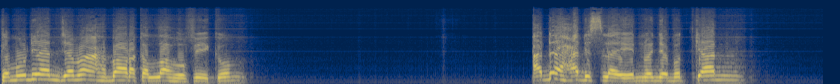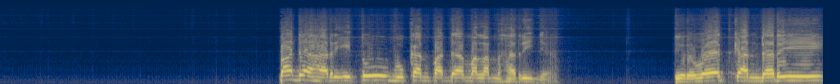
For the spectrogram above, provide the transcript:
Kemudian jamaah barakallahu fikum ada hadis lain menyebutkan pada hari itu bukan pada malam harinya. Diriwayatkan dari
